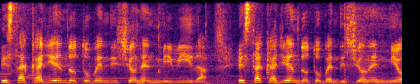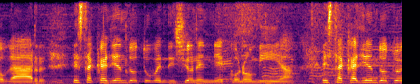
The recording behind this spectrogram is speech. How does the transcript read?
está cayendo tu bendición en mi vida, está cayendo tu bendición en mi hogar, está cayendo tu bendición en mi economía, está cayendo tu,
